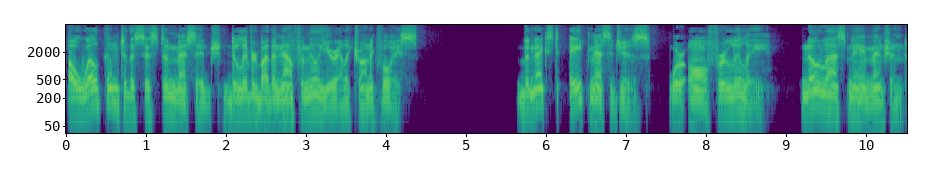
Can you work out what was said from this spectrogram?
A welcome to the system message delivered by the now familiar electronic voice. The next eight messages were all for Lilly, no last name mentioned.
